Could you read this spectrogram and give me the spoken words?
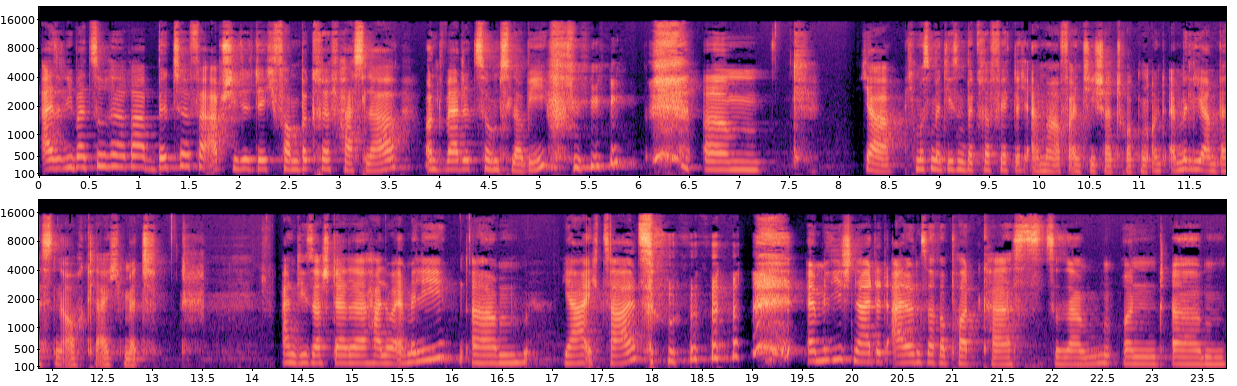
Also lieber Zuhörer, bitte verabschiede dich vom Begriff Hustler und werde zum Slobby. ähm, ja, ich muss mir diesen Begriff wirklich einmal auf ein T-Shirt drucken und Emily am besten auch gleich mit. An dieser Stelle, hallo Emily. Ähm, ja, ich zahl's. Emily schneidet all unsere Podcasts zusammen und ähm,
